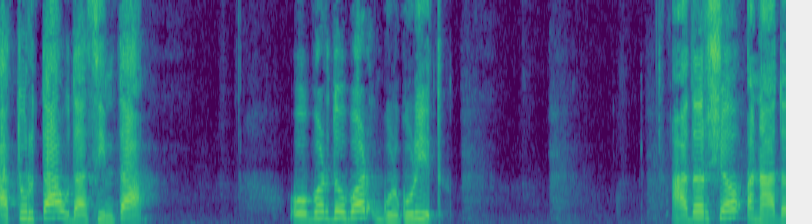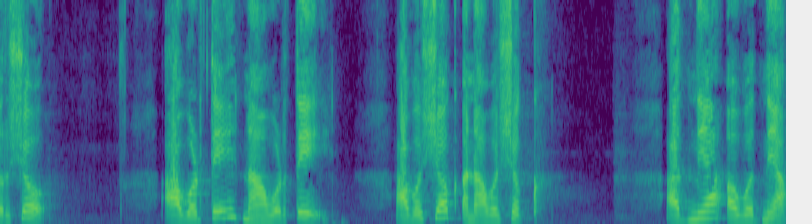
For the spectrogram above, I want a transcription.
आतुरता उदासीनता. ओबडधोबड गुळगुळीत. आदर्श अनादर्श. आवडते नावडते. आवश्यक अनावश्यक. आज्ञा अवज्ञा.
